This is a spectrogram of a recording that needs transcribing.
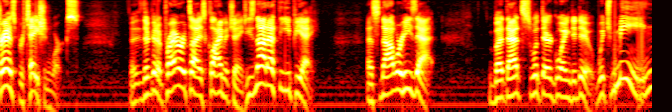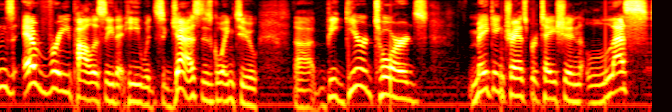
transportation works. They're going to prioritize climate change. He's not at the EPA. That's not where he's at. But that's what they're going to do, which means every policy that he would suggest is going to uh, be geared towards making transportation less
